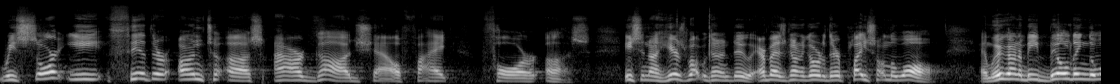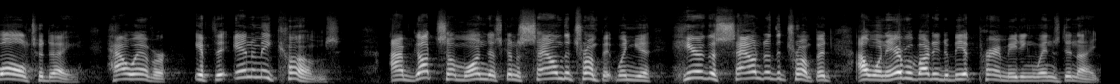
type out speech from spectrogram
resort ye thither unto us, our God shall fight for us. He said, Now here's what we're going to do. Everybody's going to go to their place on the wall, and we're going to be building the wall today. However, if the enemy comes, I've got someone that's going to sound the trumpet. When you hear the sound of the trumpet, I want everybody to be at prayer meeting Wednesday night.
